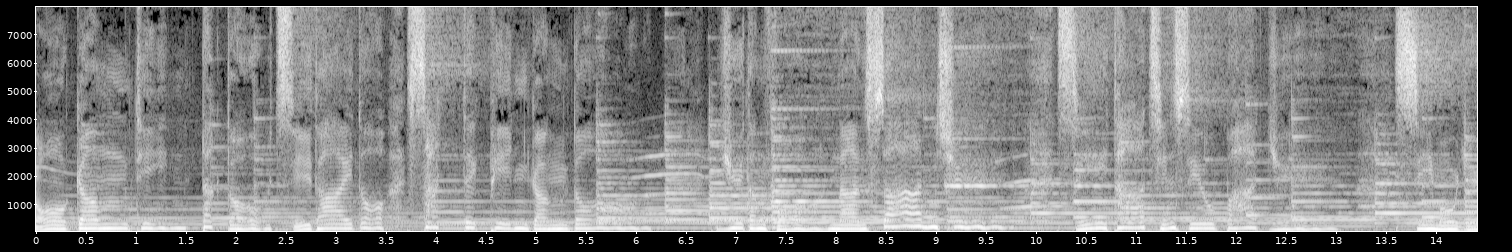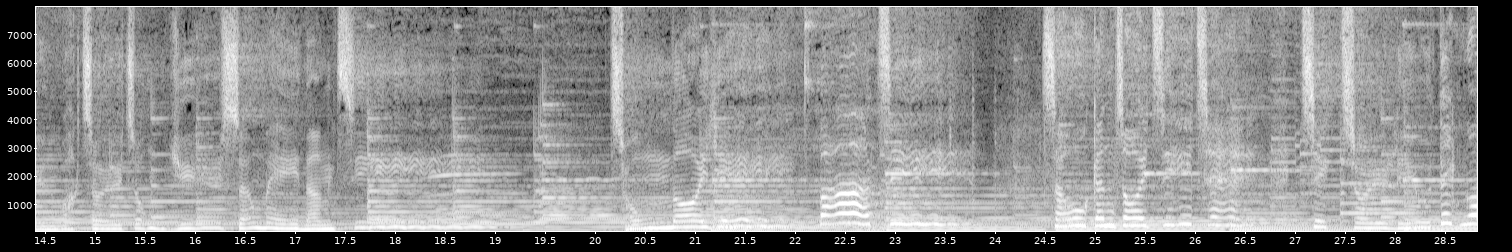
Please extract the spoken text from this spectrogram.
我今天得到似太多，失的偏更多。于灯火阑珊处，是他浅笑不语，是无缘或最终遇上未能知，从来亦不知，就近在咫尺，积聚了的爱，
